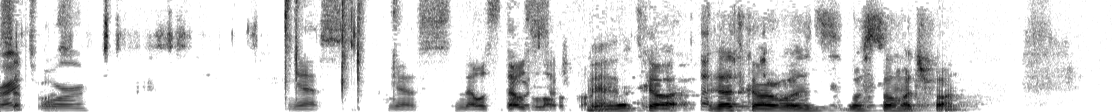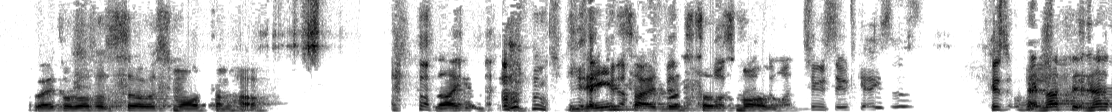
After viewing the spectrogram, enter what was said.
right? concept was. Or Yes. Yes. And that was that was a lot of fun. Yeah, that car, that car was was so much fun. But it was also so small somehow. Like the inside was so What, small. the one- two suitcases. because and nothing, not,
